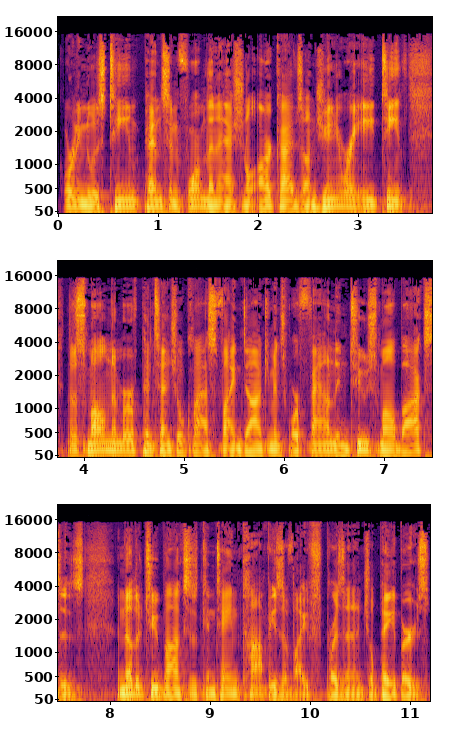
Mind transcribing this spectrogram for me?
According to his team, Pence informed the National Archives on January 18th that a small number of potential classified documents were found in two small boxes. Another two boxes contained copies of vice presidential papers.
